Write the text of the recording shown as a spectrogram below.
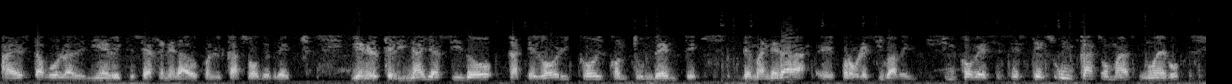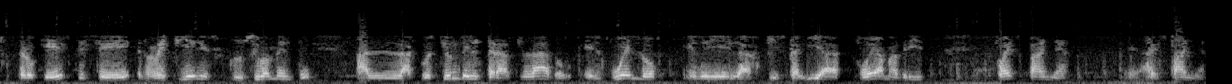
a esta bola de nieve que se ha generado con el caso de Brecht y en el que el INAI ha sido categórico y contundente de manera eh, progresiva 25 veces. Este es un caso más nuevo, pero que este se refiere exclusivamente a la cuestión del traslado, el vuelo eh, de la Fiscalía fue a Madrid, fue a España, eh, a España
